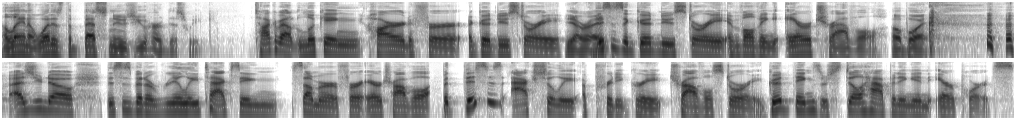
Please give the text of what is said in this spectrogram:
Elena, what is the best news you heard this week? Talk about looking hard for a good news story. Yeah, right. This is a good news story involving air travel. Oh boy. As you know, this has been a really taxing summer for air travel, but this is actually a pretty great travel story. Good things are still happening in airports.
